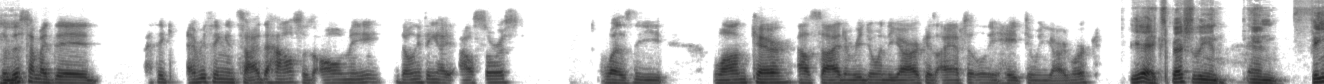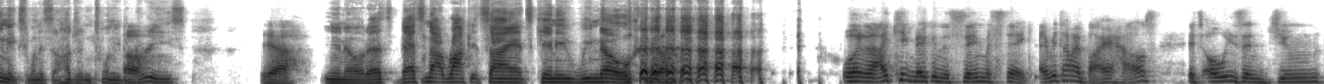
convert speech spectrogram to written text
So Mhm. this time i did i think everything inside the house was all me. The only thing i outsourced was the lawn care outside and redoing the yard because i absolutely hate doing yard work. Yeah especially in in phoenix when it's 120 Oh. degrees. Yeah. You know that's that's not rocket science kenny. We know. Well and i keep making the same mistake. Every time i buy a house it's always in june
